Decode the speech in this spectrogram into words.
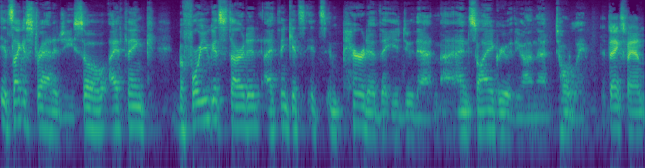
it's like a strategy. So i think before you get started i think it's it's imperative that you do that. And so i agree with you on that totally. Thanks man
